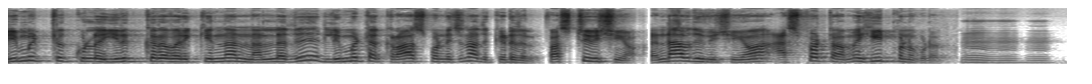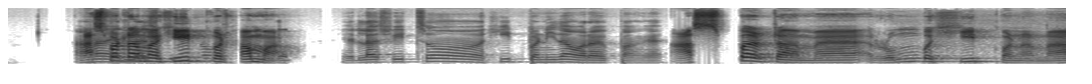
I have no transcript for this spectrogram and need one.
லிமிட்டுக்குள்ளே இருக்கிற வரைக்கும் தான் நல்லது. லிமிட்டை கிராஸ் பண்ணுச்சுன்னா அது கெடுதல். ஃபர்ஸ்ட் விஷயம். ரெண்டாவது விஷயம் அஸ்பட்டாம ஹீட் பண்ணக்கூடாது. அஸ்பட்டாம ஹீட் பண்ண ஆமாம் எல்லா ஸ்வீட்ஸும் ஹீட் பண்ணி தான் வர வைப்பாங்க. அஸ்பட்டாம ரொம்ப ஹீட் பண்ணனா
